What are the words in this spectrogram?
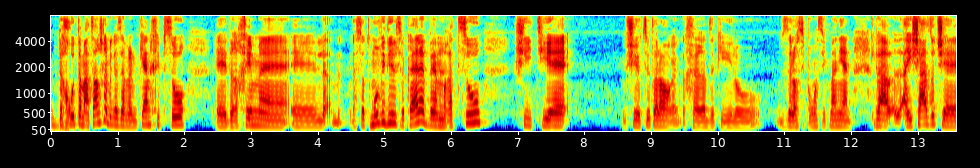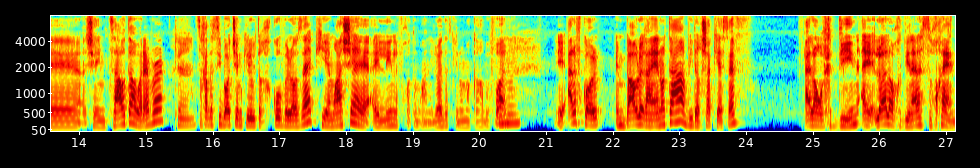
דחו את המעצר שלה בגלל זה, אבל הם כן חיפשו אה, דרכים אה, אה, לעשות מובי דילס וכאלה, והם רצו שהיא תהיה, שיוציאו אותה להורג, אחרת זה כאילו, זה לא סיפור מספיק מעניין. והאישה הזאת ש... שאימצה אותה, whatever, כן. זו אחת הסיבות שהם כאילו התרחקו ולא זה, כי היא אמרה שאיילין לפחות אמרה, אני לא יודעת כאילו מה קרה בפועל. אה, קודם כל, הם באו לראיין אותה והיא דרשה כסף. היה לה עורך דין, אה, לא היה לה עורך דין, היה לה סוכן.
